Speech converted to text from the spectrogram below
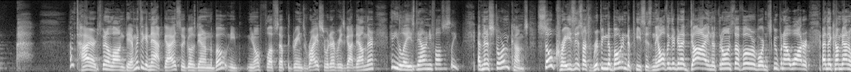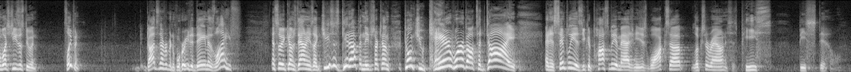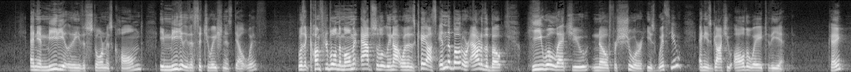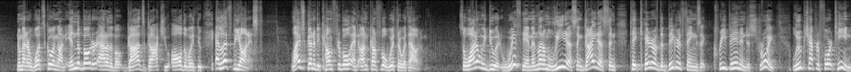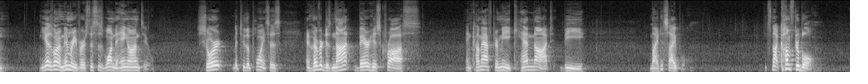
I'm tired. It's been a long day. I'm going to take a nap, guys. So he goes down on the boat and he, you know, fluffs up the grains of rice or whatever he's got down there, and he lays down and he falls asleep. And then a storm comes. So crazy it starts ripping the boat into pieces, and they all think they're going to die, and they're throwing stuff overboard and scooping out water. And they come down, and what's Jesus doing? Sleeping. God's never been worried a day in his life. And so he comes down and he's like, Jesus, get up. And they start telling him, Don't you care? We're about to die. And as simply as you could possibly imagine, he just walks up, looks around, and says, Peace, be still. And immediately the storm is calmed. Immediately the situation is dealt with. Was it comfortable in the moment? Absolutely not. Whether there's chaos in the boat or out of the boat, he will let you know for sure he's with you and he's got you all the way to the end. Okay? No matter what's going on in the boat or out of the boat, God's got you all the way through. And let's be honest Life's going to be comfortable and uncomfortable with or without Him. So why don't we do it with Him and let Him lead us and guide us and take care of the bigger things that creep in and destroy? Luke chapter 14. You guys want a memory verse? This is one to hang on to. Short, but to the point. Says, And whoever does not bear his cross and come after me cannot be my disciple. It's not comfortable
